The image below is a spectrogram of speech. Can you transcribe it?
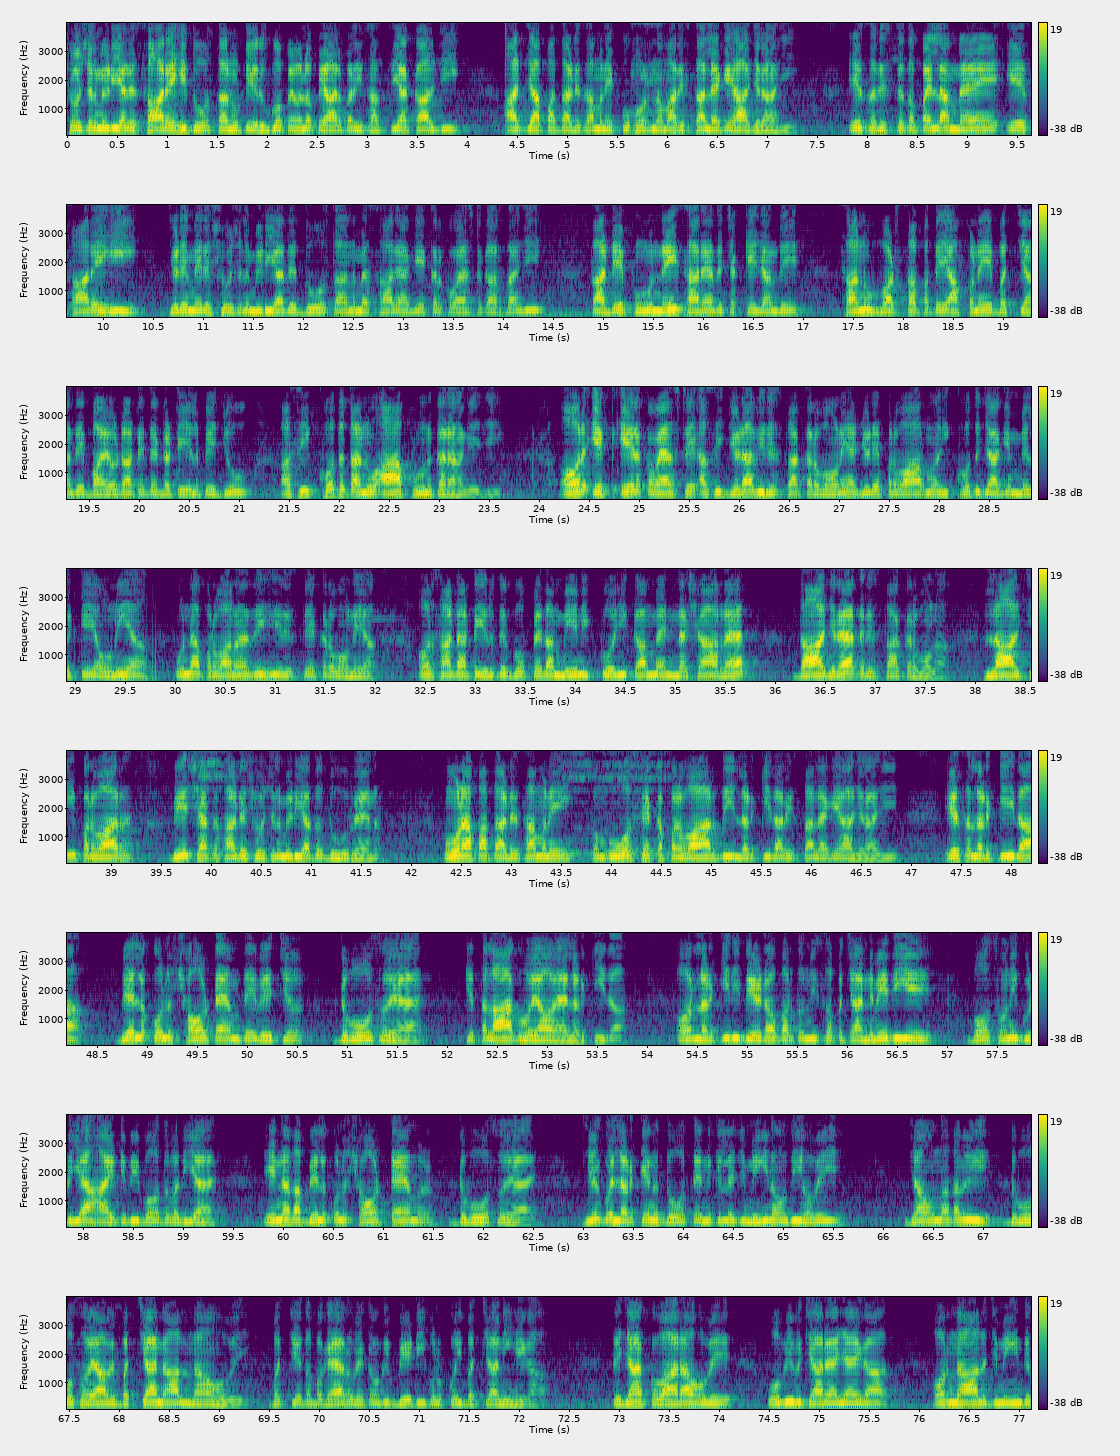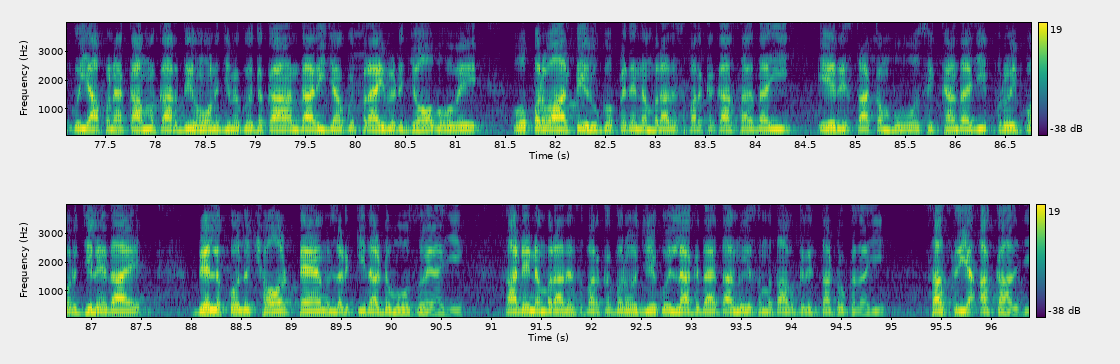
Social media ਦੇ ਸਾਰੇ ਹੀ ਦੋਸਤਾਂ ਨੂੰ ਢੇਰੂ ਗੋਪੇ ਵੱਲੋਂ ਪਿਆਰ ਭਰੀ ਸਤਿ ਸ੍ਰੀ ਅਕਾਲ ਜੀ। ਅੱਜ ਆਪਾਂ ਤੁਹਾਡੇ ਸਾਹਮਣੇ ਇੱਕ ਹੋਰ ਨਵਾਂ ਰਿਸ਼ਤਾ ਲੈ ਕੇ ਹਾਜ਼ਰ ਹਾਂ ਜੀ। ਇਸ ਰਿਸ਼ਤੇ ਤੋਂ ਪਹਿਲਾਂ ਮੈਂ ਇਹ ਸਾਰੇ ਹੀ ਜਿਹੜੇ ਮੇਰੇ ਸੋਸ਼ਲ ਮੀਡੀਆ ਦੇ ਦੋਸਤ ਹਨ, ਮੈਂ ਸਾਰਿਆਂ ਅੱਗੇ ਇੱਕ ਰਿਕੁਐਸਟ ਕਰਦਾ ਜੀ। ਤੁਹਾਡੇ ਫੋਨ ਨਹੀਂ ਸਾਰਿਆਂ ਦੇ ਚੱਕੇ ਜਾਂਦੇ। ਸਾਨੂੰ WhatsApp ਤੇ ਆਪਣੇ ਬੱਚਿਆਂ ਦੇ ਬਾਇਓਡਾਟੇ ਤੇ ਡਿਟੇਲ ਭੇਜੋ। ਅਸੀਂ ਖੁਦ ਤੁਹਾਨੂੰ ਆਪ ਫੋਨ ਕਰਾਂਗੇ ਜੀ। ਔਰ ਇੱਕ ਇਹ ਰਿਕਵੈਸਟ ਹੈ, ਅਸੀਂ ਜਿਹੜਾ ਵੀ ਰਿਸ਼ਤਾ ਕਰਵਾਉਣੇ ਆ, ਜਿਹੜੇ ਪਰਿਵਾਰ ਨੂੰ ਅਸੀਂ ਖੁਦ ਜਾ ਕੇ ਮਿਲ ਕੇ ਆਉਣੇ ਆ, ਉਹਨਾਂ ਪਰਿਵਾਰਾਂ ਦੇ ਹੀ ਰਿਸ਼ਤੇ ਕਰਵਾਉਣੇ ਆ। ਔਰ ਸਾਡਾ ਢੇਰੂ ਤੇ ਗੋਪੇ ਦਾ ਮੇਨ ਇੱਕੋ ਹੀ ਕੰਮ ਹੈ, ਨਸ਼ਾ ਰਹਿਤ, ਦਾਜ ਰਹਿਤ ਰਿਸ਼ਤਾ ਕਰਵਾਉਣਾ। ਲਾਲਚੀ ਪਰਿਵਾਰ ਬੇਸ਼ੱਕ ਸਾਡੇ ਸੋਸ਼ਲ ਮੀਡੀਆ ਤੋਂ ਦੂਰ ਰਹਿਣ। ਹੁਣ ਆਪਾਂ ਤੁਹਾਡੇ ਸਾਹਮਣੇ ਕੰਬੋਜ ਸਿੱਖ ਪਰਿਵਾਰ ਦੀ ਲੜਕੀ ਦਾ ਰਿਸ਼ਤਾ ਲੈ ਕੇ ਹਾਜ਼ਰ ਹਾਂ ਜੀ। ਇਸ ਲੜਕੀ ਦਾ ਬਿਲਕੁਲ ਸ਼ਾਰਟ ਟਾਈਮ ਦੇ ਵਿੱਚ ਡਿਵੋਰਸ ਹੋਇਆ ਹੈ, ਕਿ ਤਲਾਕ ਹੋਇਆ ਹੋਇਆ ਲੜਕੀ ਦਾ। ਔਰ ਲੜਕੀ ਦੀ ਡੇਟ ਆਫ ਬਰਥ 1995 ਦੀ ਏ। ਬਹੁਤ ਸੋਹਣੀ ਗੁੜੀਆ ਹਾਈਟ ਵੀ ਬਹੁਤ ਵਧੀਆ ਹੈ। ਇਹਨਾਂ ਦਾ ਬਿਲਕੁਲ ਸ਼ਾਰਟ ਟਾਈਮ ਡਿਵੋਰਸ ਹੋਇਆ ਹੈ। ਜੇ ਕੋਈ ਲੜਕੇ ਨੂੰ 2-3 ਕਿੱਲੇ ਜ਼ਮੀਨ ਆਉਂਦੀ ਹੋਵੇ ਜਾਂ ਉਹਨਾਂ ਦਾ ਵੀ ਡਿਵੋਰਸ ਹੋਇਆ ਹੋਵੇ, ਬੱਚਾ ਨਾਲ ਨਾ ਹੋਵੇ, ਬੱਚੇ ਤੋਂ ਬਗੈਰ ਹੋਵੇ, ਕਿਉਂਕਿ ਬੇਟੀ ਕੋਲ ਕੋਈ ਬੱਚਾ ਨਹੀਂ ਹੈਗਾ। ਤੇ ਜਾਂ ਕੁਵਾਰਾ ਹੋਵੇ, ਉਹ ਵੀ ਵਿਚਾਰਿਆ ਜਾਏਗਾ। ਔਰ ਨਾਲ ਜ਼ਮੀਨ ਦੇ ਕੋਈ ਆਪਣਾ ਕੰਮ ਕਰਦੇ ਹੋਣ, ਜਿਵੇਂ ਕੋਈ ਦੁਕਾਨਦਾਰੀ ਜਾਂ ਕੋਈ ਪ੍ਰਾਈਵੇਟ ਜੌਬ ਹੋਵੇ, ਉਹ ਪਰਿਵਾਰ ਢੇਰੂ ਗੋਪੇ ਦੇ ਨੰਬਰਾਂ ਤੇ ਸੰਪਰਕ ਕਰ ਸਕਦਾ ਜੀ। ਇਹ ਰਿਸ਼ਤਾ ਕੰਬੋਜ ਸਿੱਖਾਂ ਦਾ ਜੀ, ਫਿਰੋਜ਼ਪੁਰ ਜ਼ਿਲ੍ਹੇ ਦਾ ਹੈ ਬਿਲਕੁਲ ਸ਼ਾਰਟ ਟਾਈਮ ਲੜਕੀ ਦਾ ਡਿਵੋਰਸ ਹੋਇਆ ਜੀ। ਸਾਡੇ ਨੰਬਰਾਂ ਤੇ ਸੰਪਰਕ ਕਰੋ, ਜੇ ਕੋਈ ਲੱਗਦਾ ਤੁਹਾਨੂੰ ਇਸ ਮੁਤਾਬਕ ਰਿਸ਼ਤਾ ਢੁੱਕਦਾ ਜੀ। ਸਤਿ ਸ੍ਰੀ ਅਕਾਲ ਜੀ।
